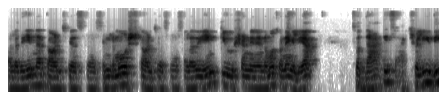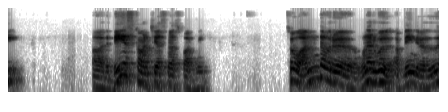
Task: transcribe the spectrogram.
அல்லது இன்னர் கான்சியஸ்னஸ் இன்மோஸ்ட் கான்சியஸ்னஸ் அல்லது இன்ட்யூஷன் என்னமோ சொன்னீங்க இல்லையா? So that is actually the the base consciousness for me so அந்த ஒரு உணர்வு அப்படிங்கிறது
